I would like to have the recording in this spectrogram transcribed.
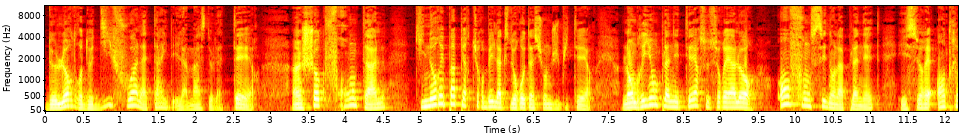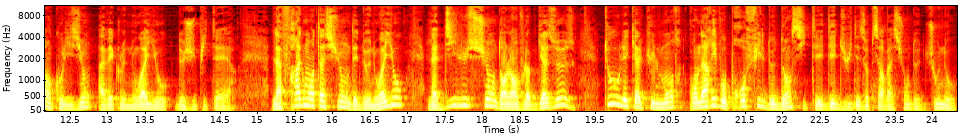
de l'ordre de dix fois la taille et la masse de la Terre. Un choc frontal qui n'aurait pas perturbé l'axe de rotation de Jupiter. L'embryon planétaire se serait alors enfoncé dans la planète et serait entré en collision avec le noyau de Jupiter. La fragmentation des deux noyaux, la dilution dans l'enveloppe gazeuse, tous les calculs montrent qu'on arrive au profil de densité déduit des observations de Juno.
